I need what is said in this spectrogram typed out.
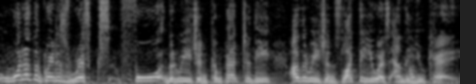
what are the greatest risks for the region compared to the other regions like the US and the UK?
